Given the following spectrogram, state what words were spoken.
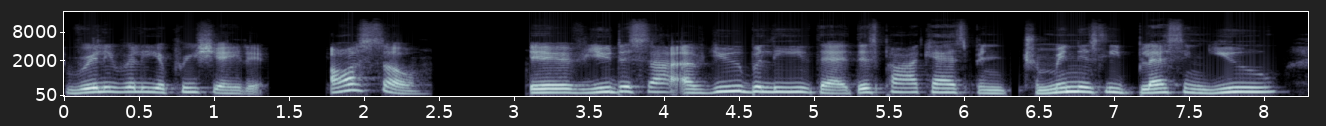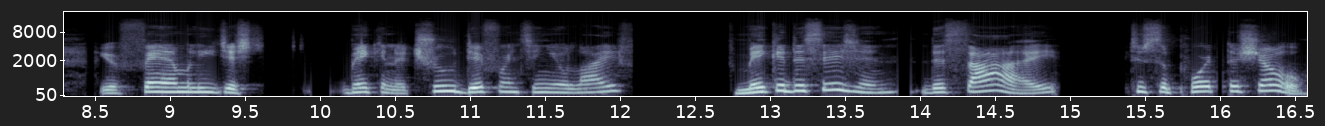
Really, really appreciate it. Also, if you decide, if you believe that this podcast has been tremendously blessing you, your family, just making a true difference in your life, make a decision, decide to support the show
